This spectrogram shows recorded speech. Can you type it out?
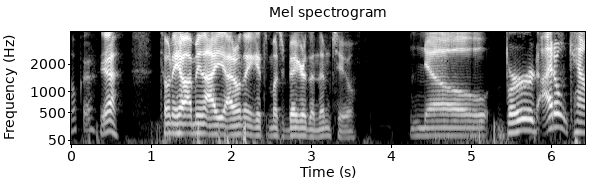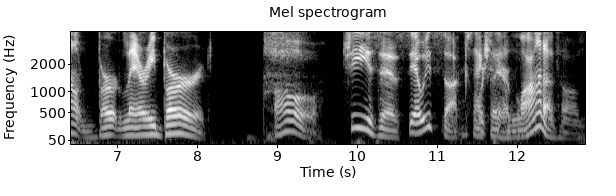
Okay. Yeah. Tony. Hawk- I mean, I I don't think it's much bigger than them two. No. Bird. I don't count Bert Larry Bird. Oh, Jesus. Yeah, we suck. There's We're actually a lot of them.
